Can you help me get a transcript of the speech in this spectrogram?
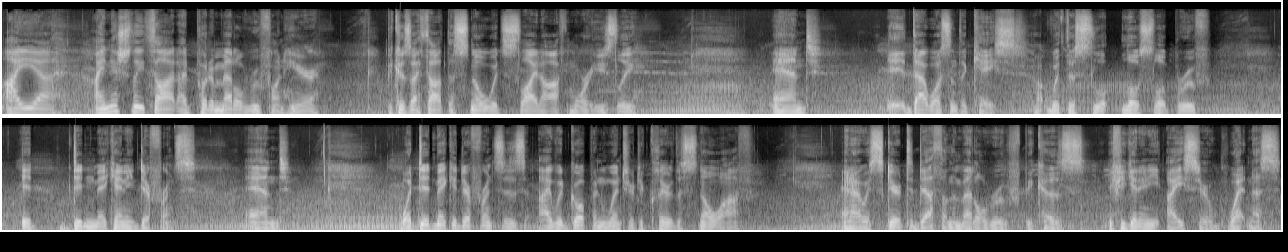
I, uh, I initially thought I'd put a metal roof on here because I thought the snow would slide off more easily. And it, that wasn't the case. With this low slope roof, it didn't make any difference. And what did make a difference is I would go up in winter to clear the snow off, and I was scared to death on the metal roof because if you get any ice or wetness,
